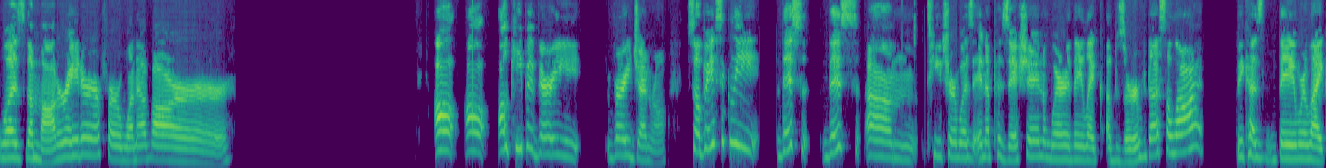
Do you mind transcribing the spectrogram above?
was the moderator for one of our. I'll I'll I'll keep it very very general. So basically, this this um teacher was in a position where they like observed us a lot because they were like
